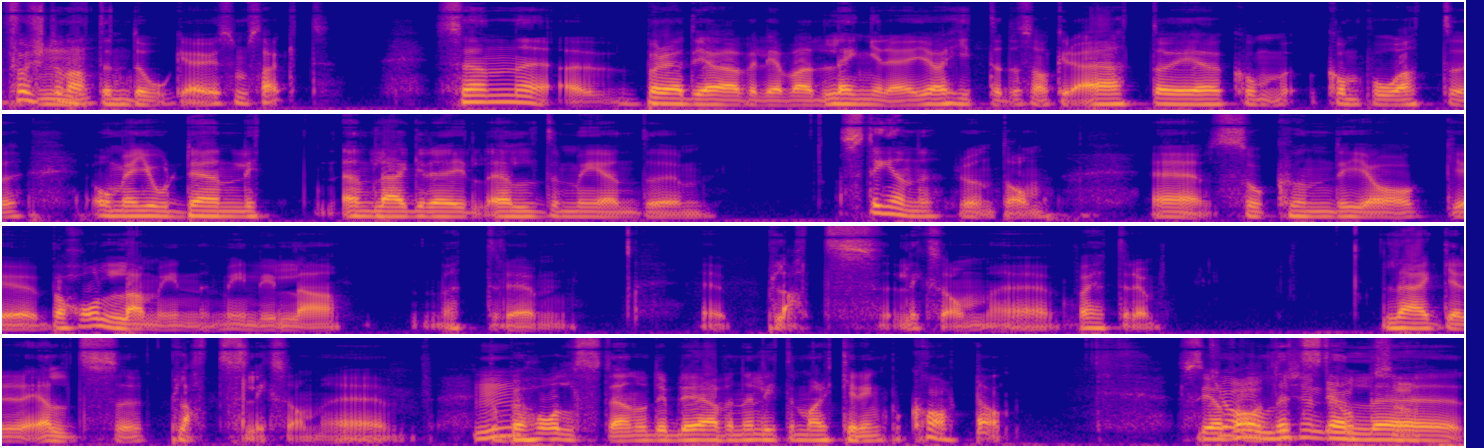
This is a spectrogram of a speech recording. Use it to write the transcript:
Första mm. natten dog jag ju som sagt. Sen eh, började jag överleva längre, jag hittade saker att äta och jag kom, kom på att om jag gjorde en, en lägre eld med sten runt om så kunde jag eh, behålla min, min lilla det, eh, plats, liksom, vad heter det? lägereldsplats liksom. Eh, Då Mm. behålls den och det blir även en liten markering på kartan. Så jag Ja, valde ett ställe,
